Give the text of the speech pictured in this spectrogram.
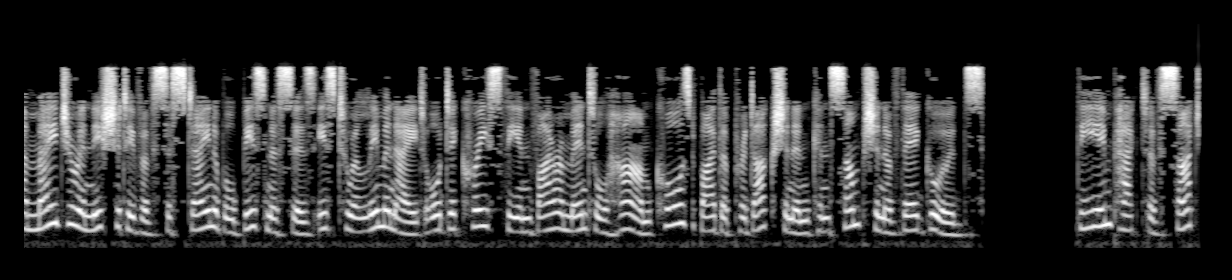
A major initiative of sustainable businesses is to eliminate or decrease the environmental harm caused by the production and consumption of their goods. The impact of such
